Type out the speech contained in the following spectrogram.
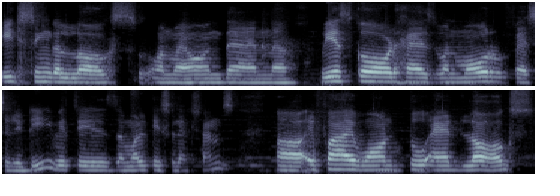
each single logs on my own. Then uh, VS Code has one more facility, which is multi selections. Uh, if I want to add logs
